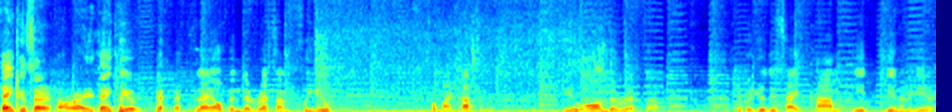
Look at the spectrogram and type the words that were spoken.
Thank you, sir. All right. Thank you. I opened the restaurant for you, for my customers. You own the restaurant because you decide come eat dinner here.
